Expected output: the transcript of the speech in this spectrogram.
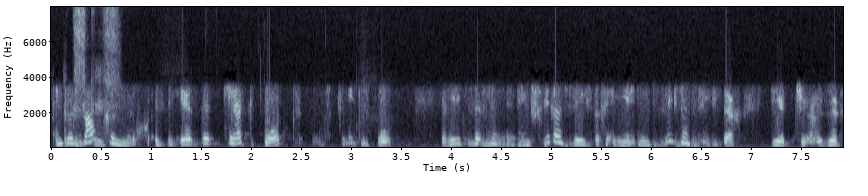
Interessant genoeg is die eerste chatbot of kletsbot reeds in 1964 en 1966 deur Joseph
